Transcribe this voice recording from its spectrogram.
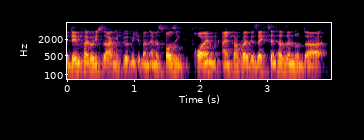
in dem Fall würde ich sagen, ich würde mich über einen MSV-Sieg freuen, einfach weil wir 16. sind und da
